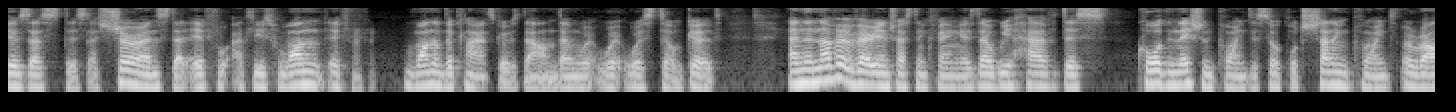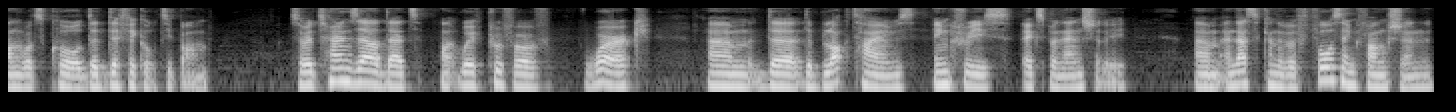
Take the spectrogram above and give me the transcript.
gives us this assurance that if at least one, if one of the clients goes down, then we're, we're, we're still good. And another very interesting thing is that we have this coordination point, the so-called Schelling point around what's called the difficulty bomb. So it turns out that uh, with proof of work, um, the, the block times increase exponentially. Um, and that's kind of a forcing function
